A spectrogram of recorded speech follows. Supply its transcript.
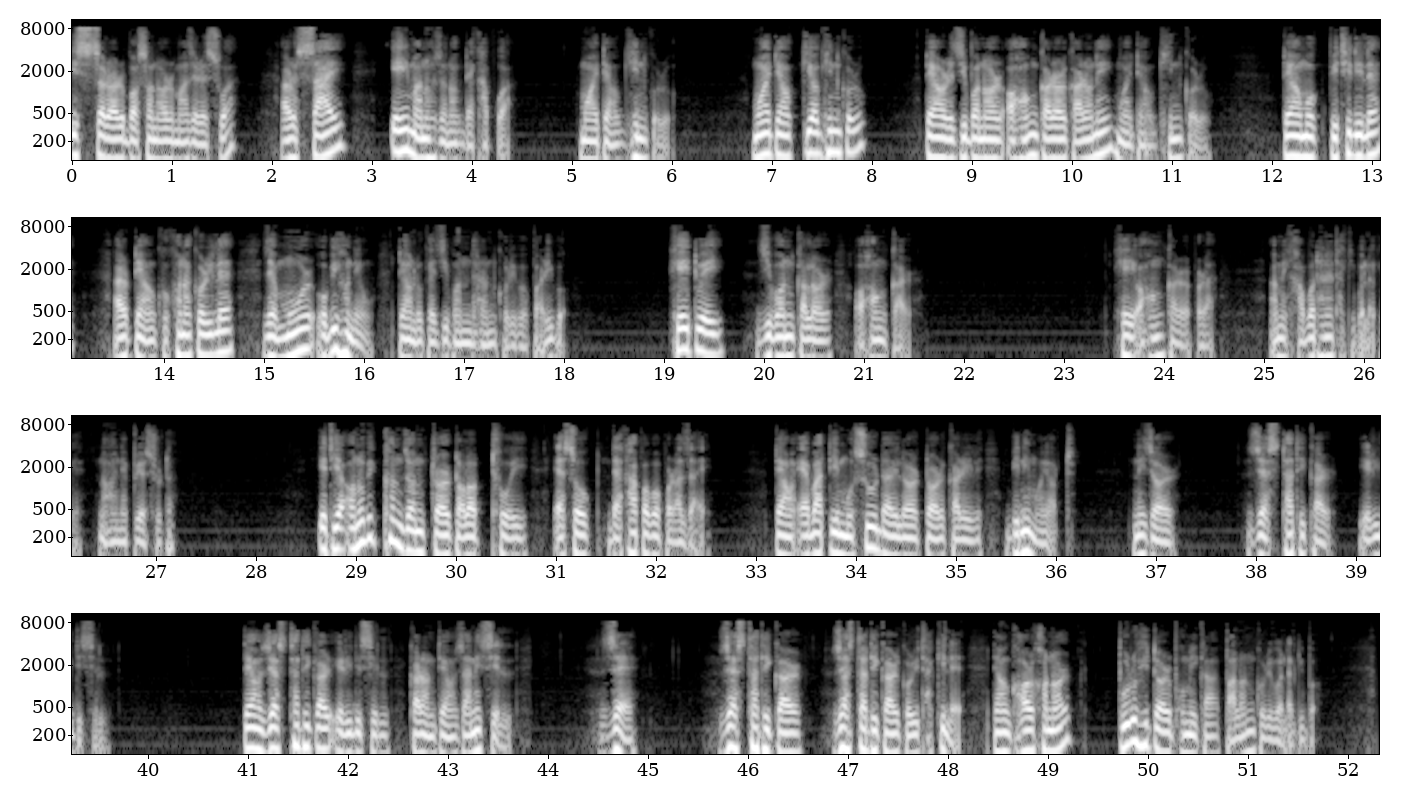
ঈশ্বৰৰ বচনৰ মাজেৰে চোৱা আৰু চাই এই মানুহজনক দেখা পোৱা। মই তেওঁক ঘীন কৰো। মই তেওঁক কিয় ঘীন কৰো? তেওঁৰ জীৱনৰ অহংকাৰৰ কাৰণেই মই তেওঁক ঘীন কৰো। তেওঁ মোক পিঠি দিলে আৰু তেওঁ ঘোষণা কৰিলে যে মোৰ অবিহনেও তেওঁলোকে জীৱন ধাৰণ কৰিব পাৰিব। সেইটোৱেই জীৱনকালৰ অহংকাৰ। সেই অহংকাৰৰ পৰা আমি সাৱধানে থাকিব লাগে নহয়নে প্ৰিয় শ্ৰোতা? এতিয়া অনুবীক্ষণ যন্ত্ৰৰ তলত থৈ এচৌক দেখা পাব পৰা যায়। তেওঁ এবাটি মচুৰ দাইলৰ তৰকাৰীৰ বিনিময়ত নিজৰ জ্যেষ্ঠাধিকাৰ এৰি দিছিল। তেওঁ জ্যেষ্ঠাধিকাৰ এৰি দিছিল কাৰণ তেওঁ জানিছিল যে জ্যেষ্ঠাধিকাৰ জ্যেষ্ঠাধিকাৰ কৰি থাকিলে তেওঁ ঘৰখনৰ পুৰোহিতৰ ভূমিকা পালন কৰিব লাগিব।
